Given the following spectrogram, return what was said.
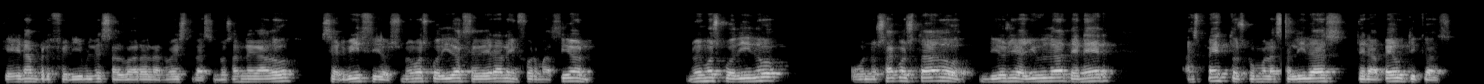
que eran preferibles salvar a la nuestra. Se nos han negado servicios, no hemos podido acceder a la información, no hemos podido o nos ha costado, Dios y ayuda, tener aspectos como las salidas terapéuticas.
